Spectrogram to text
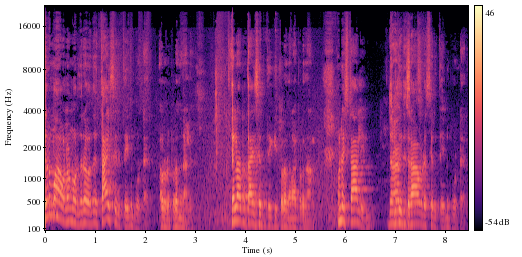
திருமாவளவன் ஒரு தடவை வந்து தாய் சிறுத்தைன்னு போட்டார் அவரோட பிறந்தநாள். எல்லாரும் தாய் சிறுத்தைக்கு பிறந்தநாள் பிறந்தநாள் உடனே ஸ்டாலின் திராவிட சிறுத்தைன்னு போட்டார்?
